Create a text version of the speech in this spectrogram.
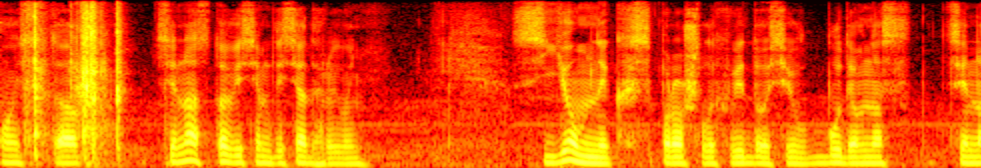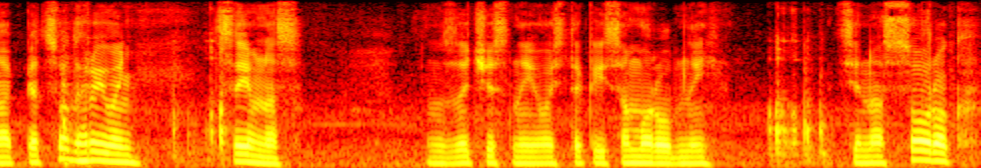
Ось так. Ціна 180 гривень. Сйомник з прошлих відосів буде в нас ціна 500 гривень. Цей в нас Зачисний ось такий саморобний. Ціна 40,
